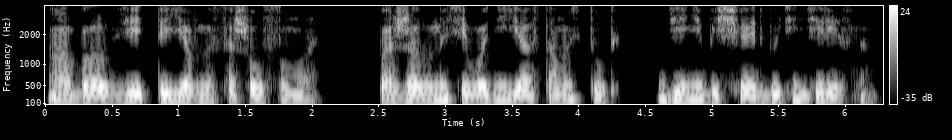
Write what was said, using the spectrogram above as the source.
«Обалдеть, ты явно сошел с ума. Пожалуй, на сегодня я останусь тут. День обещает быть интересным».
